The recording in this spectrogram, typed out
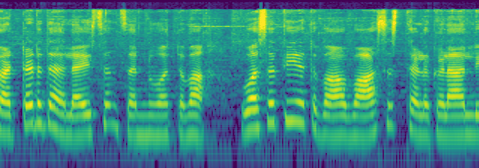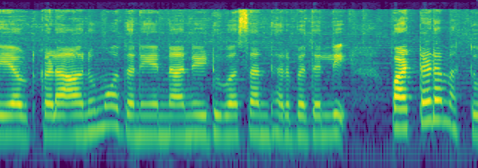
ಕಟ್ಟಡದ ಲೈಸೆನ್ಸ್ ಅನ್ನು ಅಥವಾ ವಸತಿ ಅಥವಾ ವಾಸಸ್ಥಳಗಳ ಲೇಔಟ್ಗಳ ಅನುಮೋದನೆಯನ್ನು ನೀಡುವ ಸಂದರ್ಭದಲ್ಲಿ ಪಟ್ಟಣ ಮತ್ತು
